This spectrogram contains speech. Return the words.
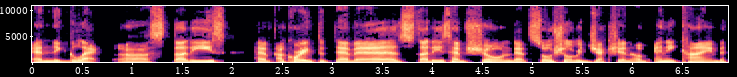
and neglect. Uh, studies have, according to Teves, studies have shown that social rejection of any kind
